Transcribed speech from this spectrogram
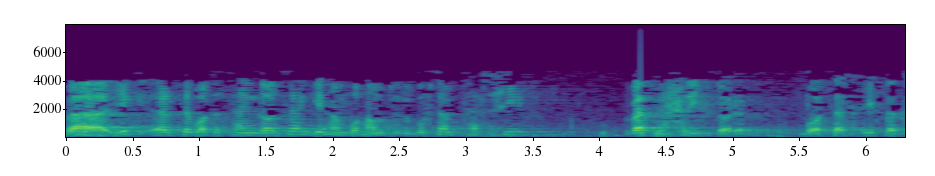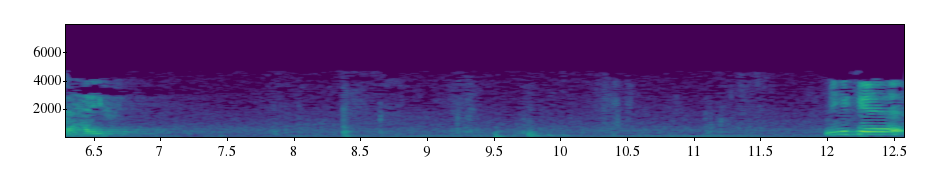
و یک ارتباط تنگاتنگی هم با هم تو گفتم تصحیف و تحریف داره. با تصحیف و تحریف. میگه که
